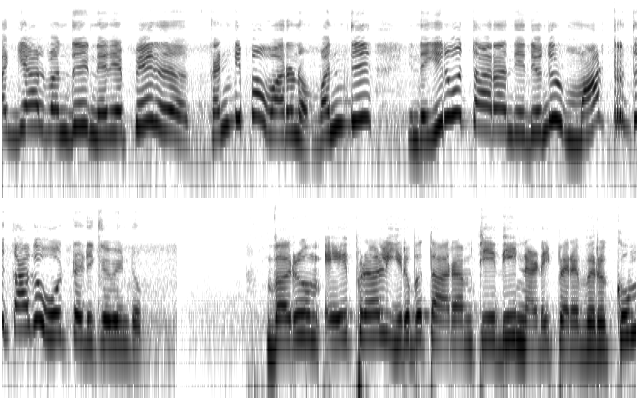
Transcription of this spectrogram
ஆகியால் வந்து நிறைய பேர் கண்டிப்பா வரணும். வந்து இந்த இருபத்தாறாம் தேதி வந்து ஒரு மாற்றத்துக்காக ஓட்டடிக்க வேண்டும். வரும் ஏப்ரல் இருபத்தாறாம் தேதி நடைபெறவிருக்கும்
